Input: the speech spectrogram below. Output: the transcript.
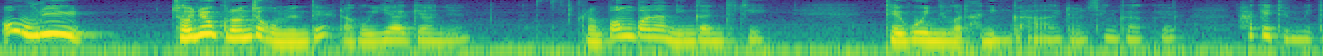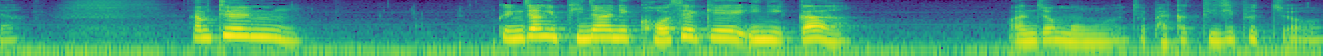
어 우리 전혀 그런 적 없는데 라고 이야기하는 그런 뻔뻔한 인간들이 되고 있는 것 아닌가 이런 생각을 하게 됩니다. 아무튼 굉장히 비난이 거세게이니까 완전 뭐 이제 발칵 뒤집혔죠.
